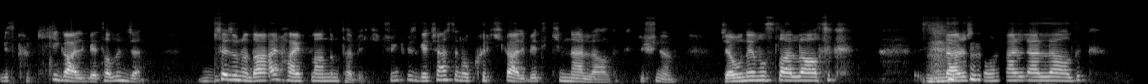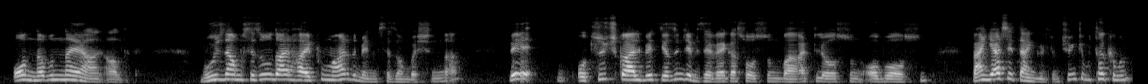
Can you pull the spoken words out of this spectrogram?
biz 42 galibiyet alınca bu sezona dair hype'landım tabii ki. Çünkü biz geçen sene o 42 galibiyeti kimlerle aldık? Düşünüyorum. Javon Evans'larla aldık. Sindarius Cornell'lerle aldık. Onunla bununla yani aldık. Bu yüzden bu sezona dair hype'ım vardı benim sezon başında. Ve 33 galibiyet yazınca bize Vegas olsun, Barkley olsun, Obo olsun. Ben gerçekten güldüm. Çünkü bu takımın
